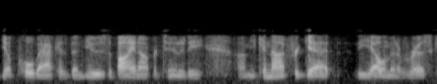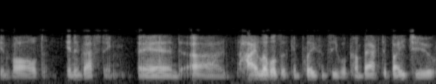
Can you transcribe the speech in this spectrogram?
you know pullback has been viewed as a buying opportunity. Um, you cannot forget the element of risk involved in investing, and uh, high levels of complacency will come back to bite you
